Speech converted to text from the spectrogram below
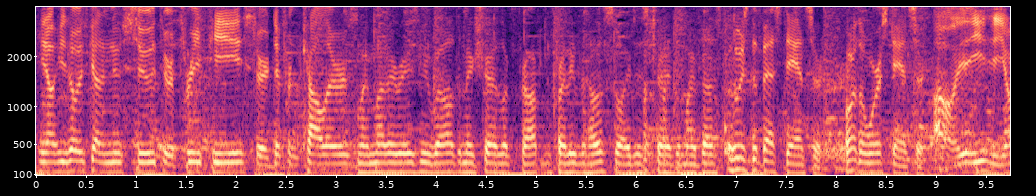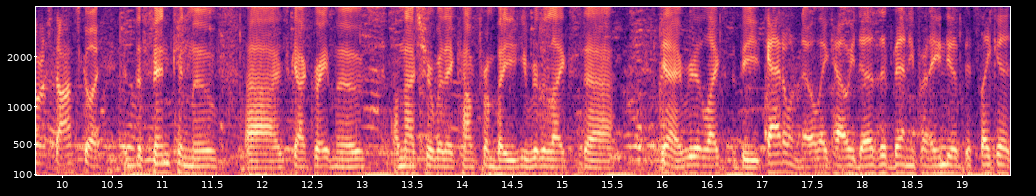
you know, he's always got a new suit or a three-piece or different colors. My mother raised me well to make sure I look proper before I leave the house, so I just try to do my best. Who's the best dancer or the worst dancer? Oh, easy, Joonas Donskoi. The Finn can move. Uh, he's got great moves. I'm not sure where they come from, but he, he really likes, uh, yeah, he really likes the beat. I don't know, like, how he does it, Benny probably can do it. It's like a,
